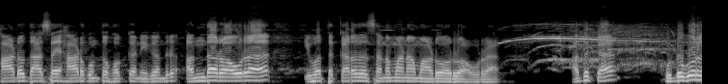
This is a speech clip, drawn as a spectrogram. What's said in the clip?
ಹಾಡೋ ದಾಸಾಯಿ ಹಾಡ್ಕೊಂತ ಹೊಕ್ಕನೀಗಂದ್ರೆ ಅಂದ್ರೆ ಅವ್ರ. ಇವತ್ತು ಕರೆದ ಸನ್ಮಾನ ಮಾಡೋರು ಅವ್ರ. ಅದಕ್ಕೆ ಹುಡುಗರು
